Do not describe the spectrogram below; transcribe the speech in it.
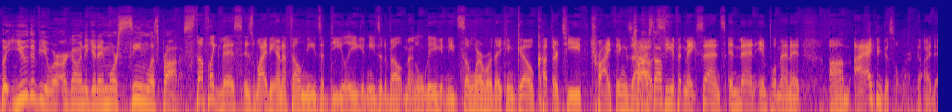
But you, the viewer, are going to get a more seamless product. Stuff like this is why the NFL needs a D league. It needs a developmental league. It needs somewhere where they can go, cut their teeth, try things Try out, stuff. see if it makes sense, and then implement it. Um, I, I think this will work. Though I do.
